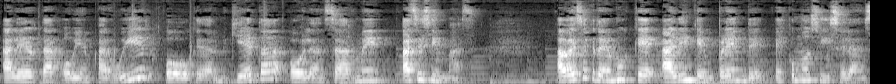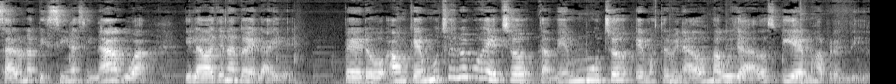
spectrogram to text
alerta o bien para huir o quedarme quieta o lanzarme así sin más. A veces creemos que alguien que emprende es como si se lanzara una piscina sin agua y la va llenando en el aire pero aunque muchos lo hemos hecho, también muchos hemos terminado magullados y hemos aprendido.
